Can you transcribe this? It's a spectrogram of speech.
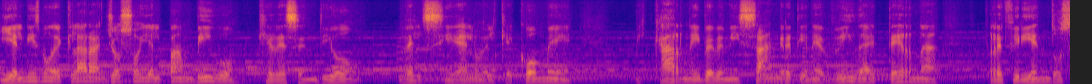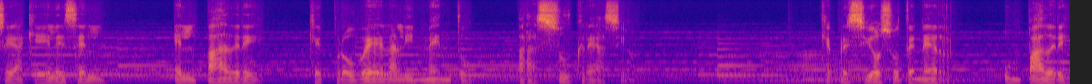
Y él mismo declara, yo soy el pan vivo que descendió del cielo. El que come mi carne y bebe mi sangre tiene vida eterna, refiriéndose a que Él es el, el Padre que provee el alimento para su creación. Qué precioso tener un Padre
